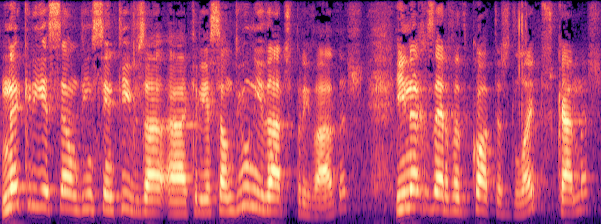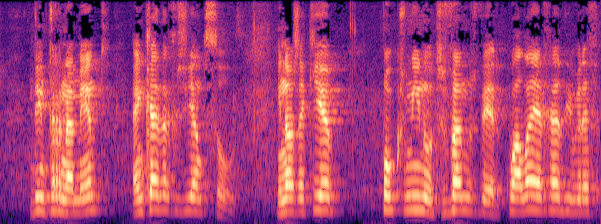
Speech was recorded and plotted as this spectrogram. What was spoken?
na criação de incentivos à, à, criação de unidades privadas e na reserva de cotas de leitos, camas, de internamento em cada região de saúde. E nós aqui a poucos minutos vamos ver qual é a radiografia,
